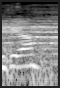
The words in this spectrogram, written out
旁边。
